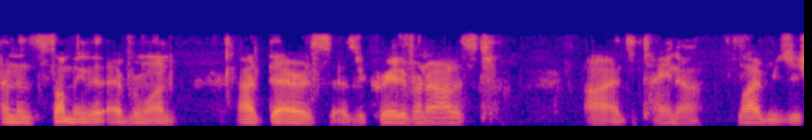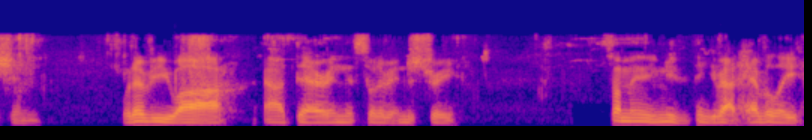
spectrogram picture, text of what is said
And it's something that everyone out there as, as a creative and artist, uh, entertainer, live musician, whatever you are out there in this sort of industry, something you need to think about heavily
